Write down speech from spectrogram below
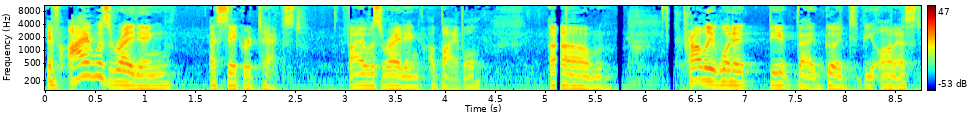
If I was writing a sacred text, if I was writing a Bible, um, probably wouldn't be that good, to be honest.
